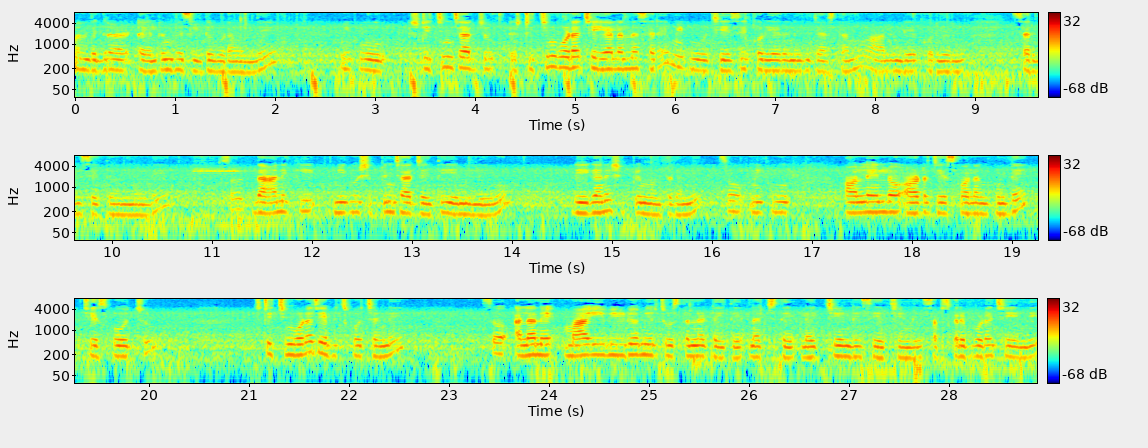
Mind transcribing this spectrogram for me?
మన దగ్గర టైలరింగ్ ఫెసిలిటీ కూడా ఉంది. మీకు స్టిచ్చింగ్ ఛార్జ్ స్టిచ్చింగ్ కూడా చేయాలన్నా సరే మీకు చేసే కొరియర్ అనేది చేస్తాము. ఆల్ ఇండియా కొరియర్ సర్వీస్ అయితే ఉందండి. సో దానికి మీకు షిప్పింగ్ ఛార్జ్ అయితే ఏమీ లేవు. ఫ్రీగానే షిప్పింగ్ ఉంటుందండి. సో మీకు ఆన్లైన్లో ఆర్డర్ చేసుకోవాలనుకుంటే చేసుకోవచ్చు. స్టిచ్చింగ్ కూడా చేయించుకోవచ్చండి సో అలానే మా ఈ వీడియో మీరు చూస్తున్నట్టయితే నచ్చితే లైక్ చేయండి షేర్ చేయండి సబ్స్క్రైబ్ కూడా చేయండి.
